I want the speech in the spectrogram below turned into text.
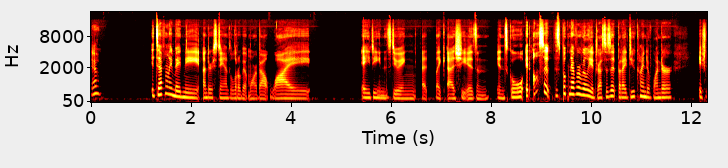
Yeah. it definitely made me understand a little bit more about why Aideen is doing at, like as she is in in school. It also this book never really addresses it, but I do kind of wonder if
